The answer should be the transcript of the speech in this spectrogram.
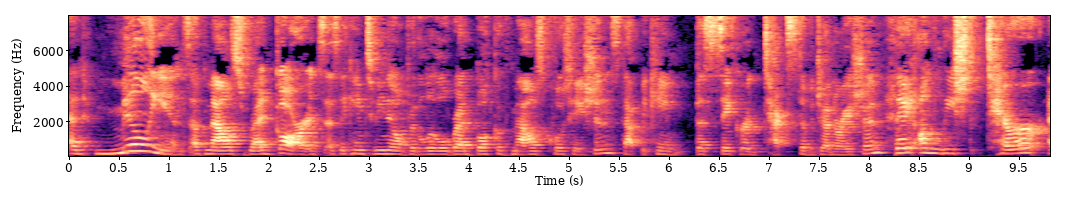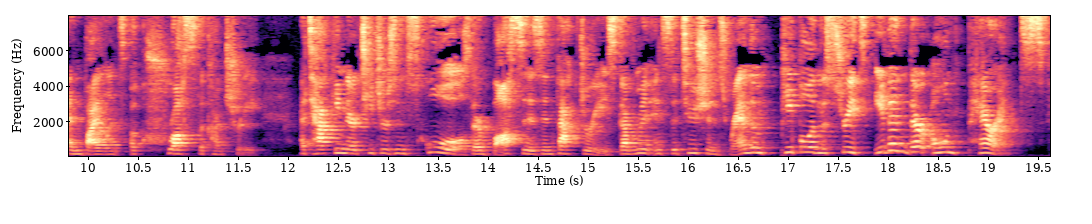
and millions of Mao's Red Guards, as they came to be known for the little red book of Mao's quotations that became the sacred text of a generation, they unleashed terror and violence across the country, attacking their teachers in schools, their bosses in factories, government institutions, random people in the streets, even their own parents.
